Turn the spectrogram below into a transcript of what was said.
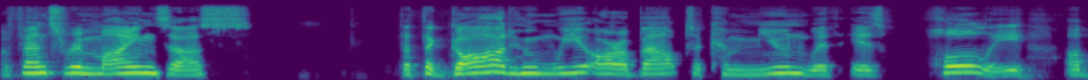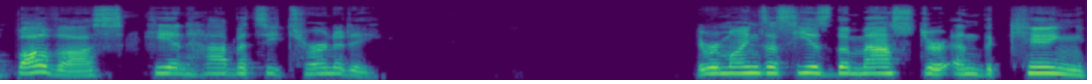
Offense reminds us that the God whom we are about to commune with is holy, above us, he inhabits eternity. It reminds us he is the master and the king,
